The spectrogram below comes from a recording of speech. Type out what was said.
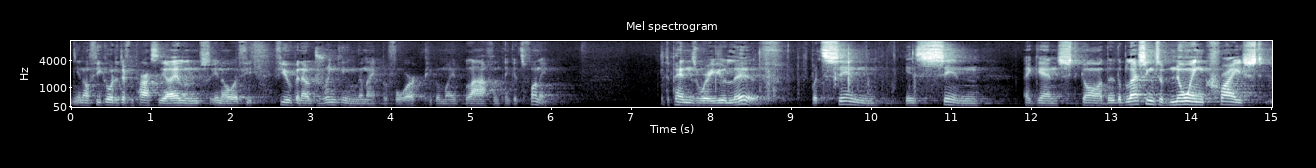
You know, if you go to different parts of the island, you know, if, you, if you've been out drinking the night before, people might laugh and think it's funny. It depends where you live. But sin is sin against God. The, the blessings of knowing Christ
